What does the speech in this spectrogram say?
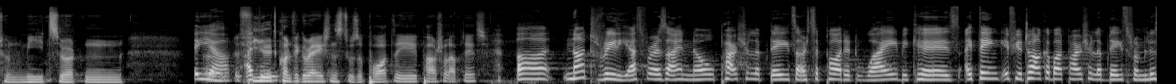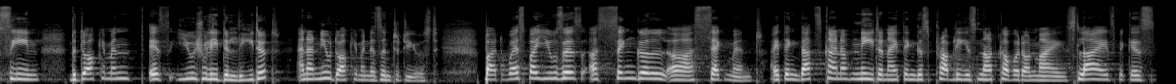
to meet certain yeah, uh, field configurations to support the partial updates? Uh, not really. As far as I know, partial updates are supported. Why? Because I think if you talk about partial updates from Lucene, the document is usually deleted and a new document is introduced. But Vespa uses a single uh, segment. I think that's kind of neat, and I think this probably is not covered on my slides because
